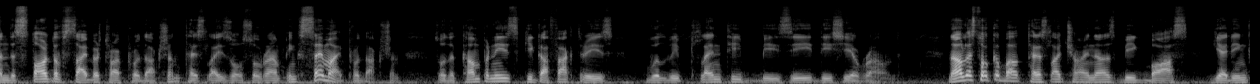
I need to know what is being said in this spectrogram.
and the start of Cybertruck production, Tesla is also ramping semi-production. So the company's gigafactories will be plenty busy this year round. Now let's talk about Tesla China's big boss getting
